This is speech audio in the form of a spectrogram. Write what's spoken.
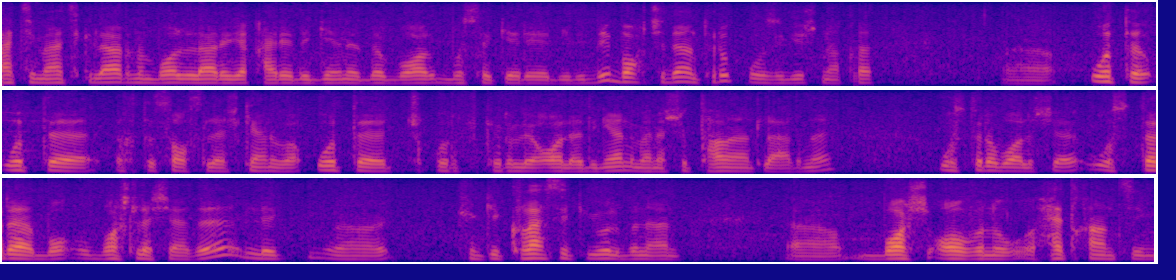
matematiklarni bolalariga qaraydi genida bor bo'lsa kerak deydida bog'chadan turib o'ziga shunaqa e, o'ta o'ta ixtisoslashgan va o'ta chuqur fikrli oladigan mana shu talantlarni o'stirib olishi o'stira boshlashadi. E, chunki klassik yo'l bilan bosh ovini head hunting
